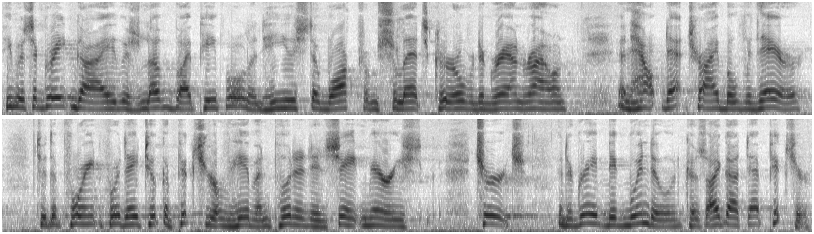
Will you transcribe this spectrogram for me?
He was a great guy. He was loved by people, and he used to walk from clear over to Grand Ronde and help that tribe over there to the point where they took a picture of him and put it in St. Mary's Church in a great big window because I got that picture.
